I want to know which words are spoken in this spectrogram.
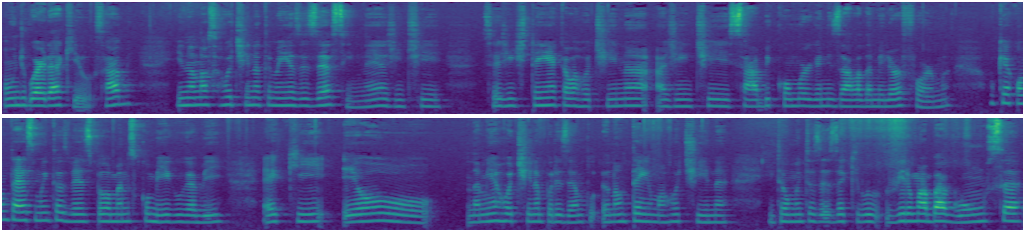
onde guardar aquilo, sabe? E na nossa rotina também às vezes é assim, né? A gente se a gente tem aquela rotina, a gente sabe como organizá-la da melhor forma. O que acontece muitas vezes, pelo menos comigo, Gabi, é que eu, na minha rotina, por exemplo, eu não tenho uma rotina, então muitas vezes aquilo vira uma bagunça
